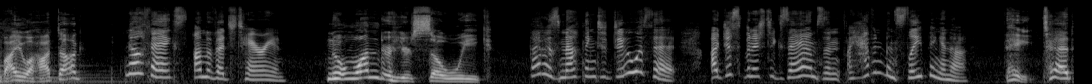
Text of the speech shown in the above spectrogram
buy you a hot dog? No thanks. I'm a vegetarian. No wonder you're so weak. That has nothing to do with it. I just finished exams and I haven't been sleeping enough. Hey, Ted,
